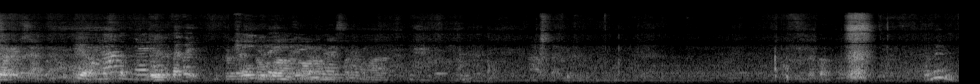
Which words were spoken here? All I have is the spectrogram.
どういうこと?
